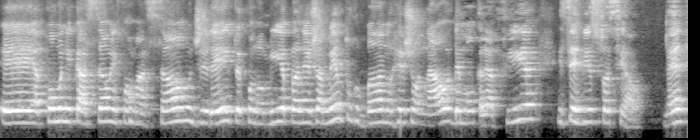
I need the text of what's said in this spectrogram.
é, comunicação, informação, direito, economia, planejamento urbano, regional, demografia e serviço social. Né?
